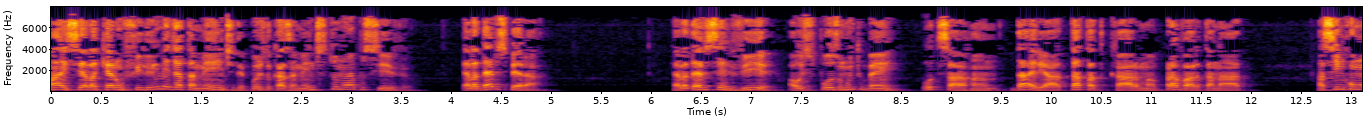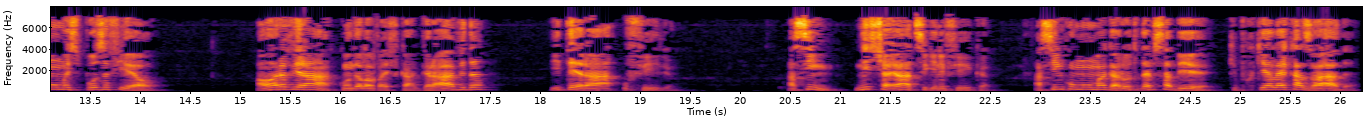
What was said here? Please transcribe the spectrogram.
Mas se ela quer um filho imediatamente depois do casamento, isto não é possível. Ela deve esperar. Ela deve servir ao esposo muito bem. Utsahan, Darya, Tatat Karma, Pravartanat. Assim como uma esposa fiel. A hora virá quando ela vai ficar grávida e terá o filho. Assim, Nishayat significa assim como uma garota deve saber que porque ela é casada,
